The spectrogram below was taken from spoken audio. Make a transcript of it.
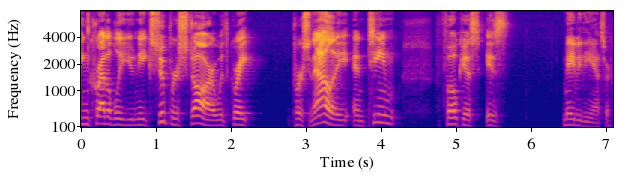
incredibly unique superstar with great personality and team focus is maybe the answer.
